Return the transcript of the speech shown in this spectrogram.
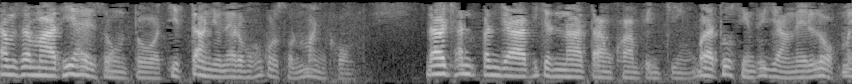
ทำสมาธิให้ทรงตัวจิตตั้งอยู่ในอารมณ์ของกุศลมั่นคง แล้วชั้นปัญญาพิจารณาตามความเป็นจริง ว่าทุกสิ่งทุกอย่างในโลกไม่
